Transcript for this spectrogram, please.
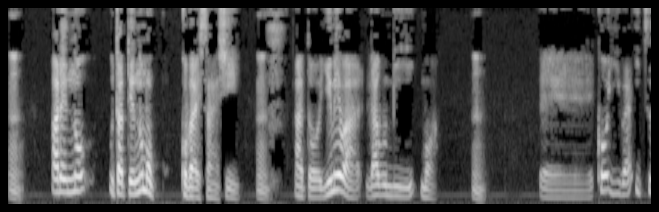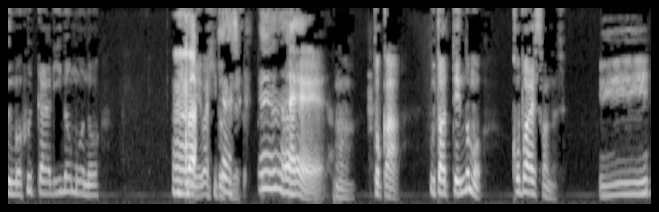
うん。あれの歌ってるのも小林さんやし、うん。あと、夢は Love Me More。うん。えー、恋はいつも二人のもの。うん。あ夢は一つです。うん、えうん。とか、歌ってんのも小林さんなんですよ。えええ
